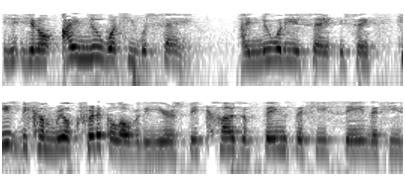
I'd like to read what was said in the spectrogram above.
you know, I knew what he was saying. I knew what he was saying. He's saying he's become real critical over the years because of things that he's seen that he's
